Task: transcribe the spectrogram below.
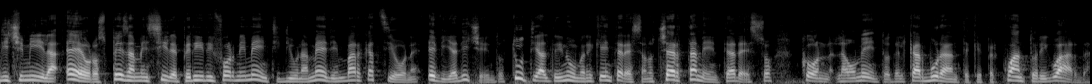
15.000 euro spesa mensile per i rifornimenti di una media imbarcazione e via dicendo, tutti altri numeri che interessano certamente adesso con l'aumento del carburante che per quanto riguarda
